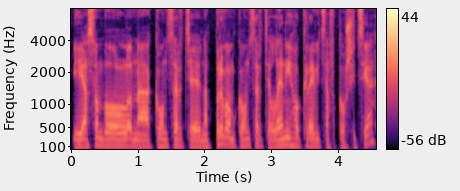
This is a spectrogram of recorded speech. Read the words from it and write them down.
Ja som bol na koncerte, na prvom koncerte Lenyho Krevica v Košiciach,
